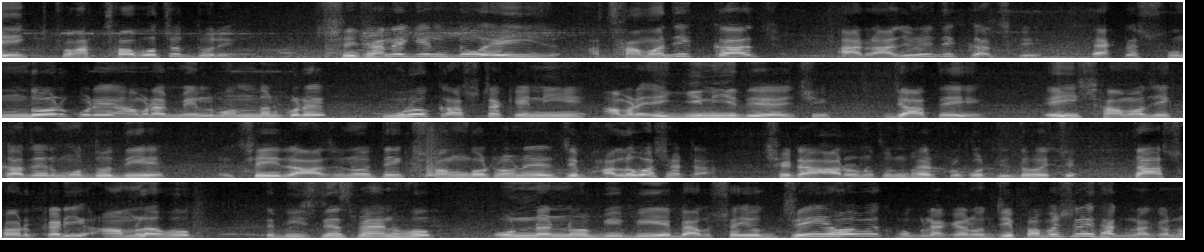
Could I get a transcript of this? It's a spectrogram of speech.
এই পাঁচ, ছ বছর ধরে, সেখানে কিন্তু এই সামাজিক কাজ আর রাজনৈতিক কাজকে একটা সুন্দর করে আমরা মেলবন্ধন করে পুরো কাজটাকে নিয়ে আমরা এগিয়ে নিয়ে যেতে চাইছি, যাতে এই সামাজিক কাজের মধ্য দিয়ে সেই রাজনৈতিক সংগঠনের যে ভালোবাসাটা, সেটা আরও নতুনভাবে প্রকটিত হয়েছে। তা সরকারি আমলা হোক বিজনেসম্যান হোক, অন্যান্য ব্যবসায়ী হোক, যেই হবে হোক না কেন, যে প্রফেশনেই থাক না কেন,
